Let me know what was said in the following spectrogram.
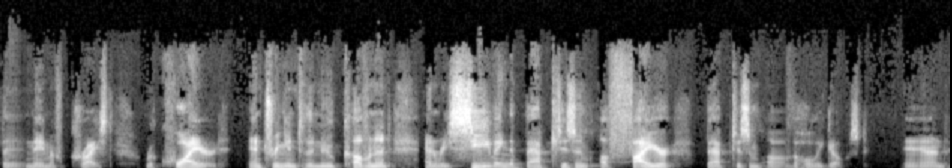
the name of Christ required entering into the new covenant and receiving the baptism of fire, baptism of the Holy Ghost. And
